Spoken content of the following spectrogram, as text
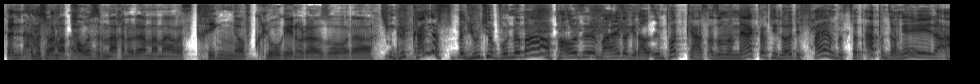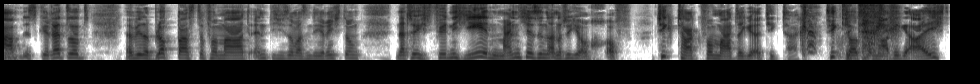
dann da muss man mal Pause machen oder mal, mal was trinken, auf Klo gehen oder so oder. Zum Glück kann das bei YouTube wunderbar. Pause weiter, genauso im Podcast. Also man merkt auch, die Leute feiern das dann ab und sagen, hey, der Abend ist gerettet, haben wieder Blockbuster-Format, endlich sowas in die Richtung. Natürlich für nicht jeden. Manche sind dann natürlich auch auf TikTok-Formate, äh, TikTok, TikTok-Formate geeicht.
